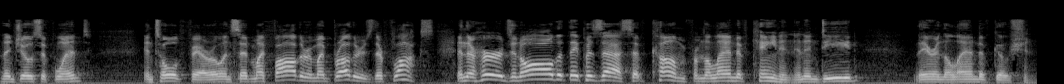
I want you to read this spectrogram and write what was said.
Then Joseph went and told Pharaoh and said, My father and my brothers, their flocks, and their herds, and all that they possess have come from the land of Canaan, and indeed they are in the land of Goshen.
